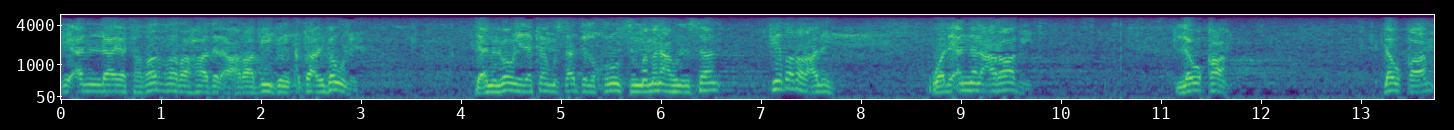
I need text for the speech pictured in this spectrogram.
لأن لا يتضرر هذا الأعرابي بانقطاع بوله. لأن البول إذا كان مستعدا للخروج ثم منعه الإنسان في ضرر عليه. ولأن الأعرابي لو قام لو قام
